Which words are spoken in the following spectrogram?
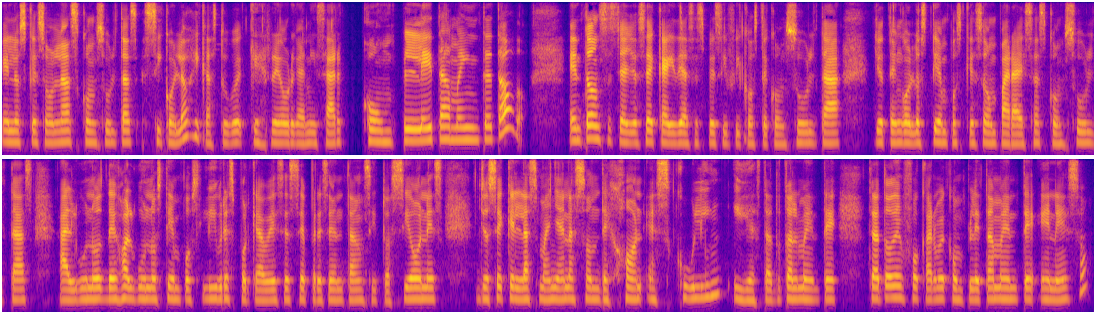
en los que son las consultas psicológicas. Tuve que reorganizar completamente todo. Entonces ya yo sé que hay días específicos de consulta, yo tengo los tiempos que son para esas consultas, algunos dejo algunos tiempos libres porque a veces se presentan situaciones. Yo sé que las mañanas son de home schooling y está totalmente, trato de enfocarme completamente en eso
